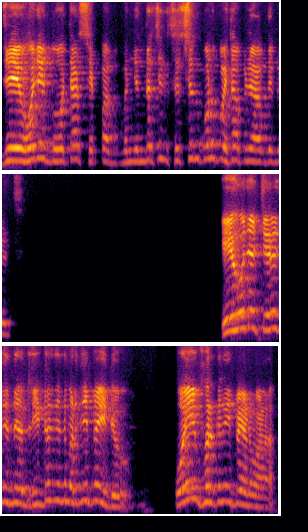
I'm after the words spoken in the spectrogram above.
ਜੇ ਇਹੋ ਜਿਹੇ ਦੋ ਚਾਰ ਸਿਪਾ, ਮਨਜਿੰਦਰ ਸਿੰਘ ਸਿੱਧੂ ਨੂੰ ਕੌਣ ਪੁੱਛਦਾ ਪੰਜਾਬ ਦੇ ਵਿੱਚ? ਇਹੋ ਜਿਹੇ ਚਿਹਰੇ ਜਿੰਨੇ, ਲੀਡਰ ਜਿੰਨੇ ਮਰਜ਼ੀ ਭੇਜ ਦਿਓ, ਕੋਈ ਫ਼ਰਕ ਨਹੀਂ ਪੈਣ ਵਾਲਾ।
